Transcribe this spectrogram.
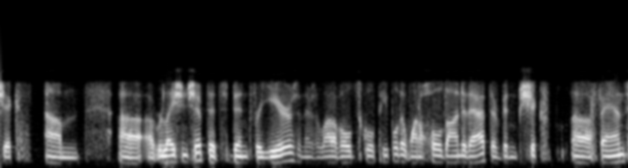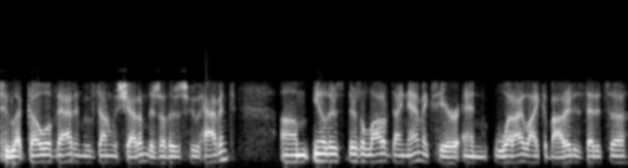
Shick um, uh, relationship that's been for years, and there's a lot of old school people that want to hold on to that. There have been Shick uh, fans who let go of that and moved on with Shaddam. There's others who haven't. Um, you know, there's there's a lot of dynamics here, and what I like about it is that it's a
